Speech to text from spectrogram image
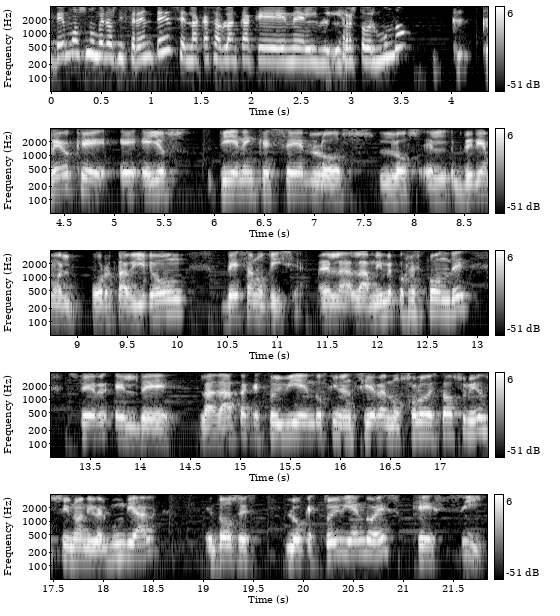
¿vemos números diferentes en la Casa Blanca que en el resto del mundo? Creo que ellos tienen que ser los, los diríamos, el portaavión de esa noticia. a mí me corresponde ser el de la data que estoy viendo financiera, no solo de Estados Unidos, sino a nivel mundial. Entonces, lo que estoy viendo es que sí,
